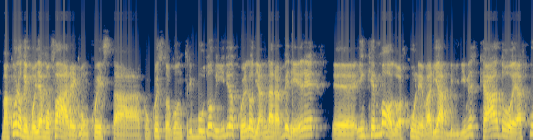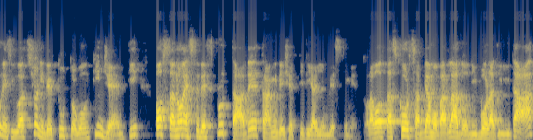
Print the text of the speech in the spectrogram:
ma quello che vogliamo fare con, questa, con questo contributo video è quello di andare a vedere eh, in che modo alcune variabili di mercato e alcune situazioni del tutto contingenti possano essere sfruttate tramite i certificati di investimento. La volta scorsa abbiamo parlato di volatilità,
